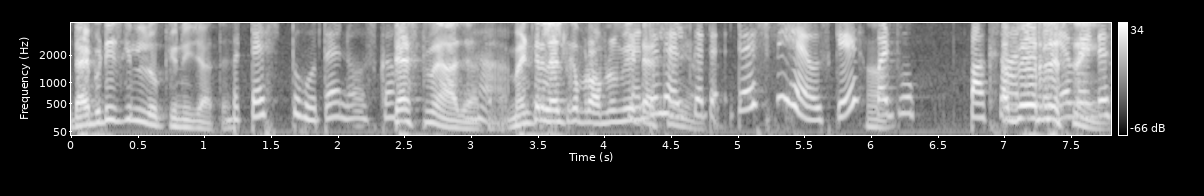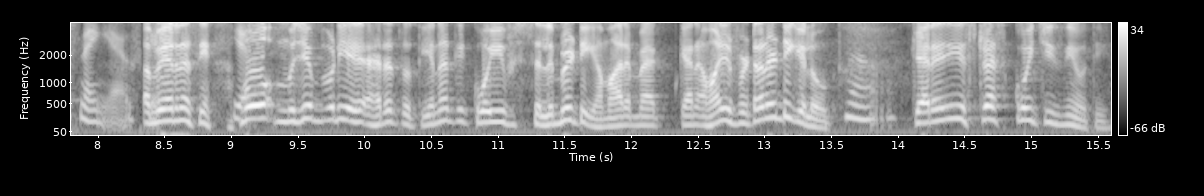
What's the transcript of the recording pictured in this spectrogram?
डायबिटीज़ के लिए लोग क्यों नहीं जाते? बट टेस्ट तो होता है ना उसका। टेस्ट में आ जाता हाँ, है। मेंटल हेल्थ का प्रॉब्लम मेंटल टेस्ट हेल्थ का टेस्ट भी है उसके हाँ। बट वो पाकिस्तान अवेयरनेस नहीं। नहीं है उसके। अवेयरनेस नहीं। Yes. वो मुझे बड़ी हैरत होती है ना कि कोई सेलिब्रिटी हमारे मैं कह रहा हमारी फ्रेटर्निटी के लोग हाँ। कह रहे हैं ये स्ट्रेस कोई चीज़ नहीं होती।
